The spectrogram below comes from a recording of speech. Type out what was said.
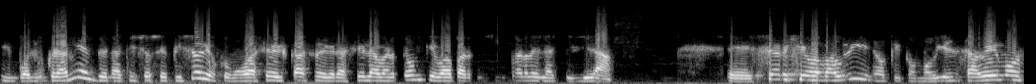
involucramiento en aquellos episodios, como va a ser el caso de Graciela Bertón, que va a participar de la actividad, eh, Sergio Baudino, que como bien sabemos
